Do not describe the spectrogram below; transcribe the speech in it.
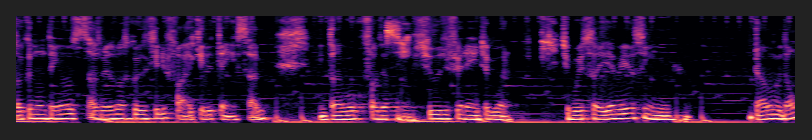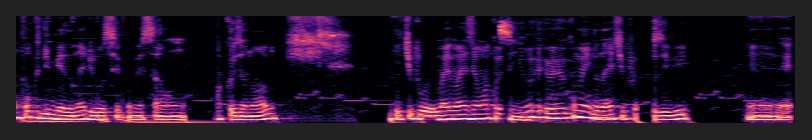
Só que eu não tenho as mesmas coisas que ele faz, que ele tem, sabe? Então eu vou fazer um Sim. estilo diferente agora. Tipo, isso aí é meio assim. Dá, dá um pouco de medo, né? De você começar um, uma coisa nova. E, tipo, mas, mas é uma coisa Sim. que eu, eu, recomendo, né? Tipo, inclusive, é,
